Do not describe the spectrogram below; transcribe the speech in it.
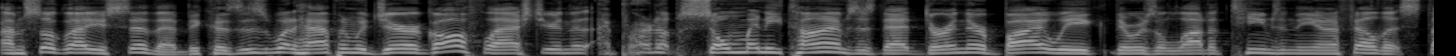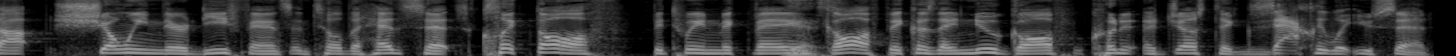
I'm so glad you said that because this is what happened with Jared Goff last year, and I brought it up so many times. Is that during their bye week, there was a lot of teams in the NFL that stopped showing their defense until the headsets clicked off between McVay and Yes. Goff because they knew Goff couldn't adjust to exactly what you said.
